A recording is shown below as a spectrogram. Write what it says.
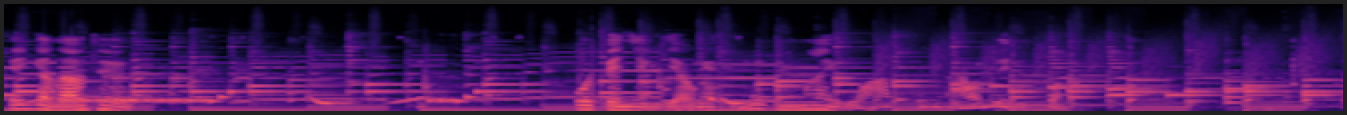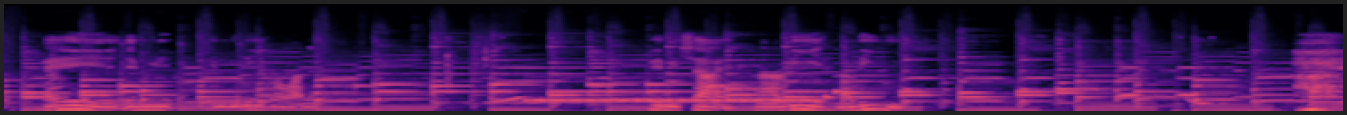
เล่นกับเราเถอะ พูดเป็นอย่างเดียวไงไม่เป็นไม่หวาเป็นหาวเลยดีกว่าเฮ้ยเอมิเอมิลี่ประวันเนี่ยเฮ้ยไม่ใช่ฮารี่ฮารี่เฮ้ย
